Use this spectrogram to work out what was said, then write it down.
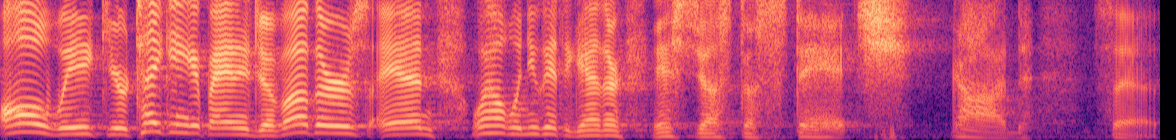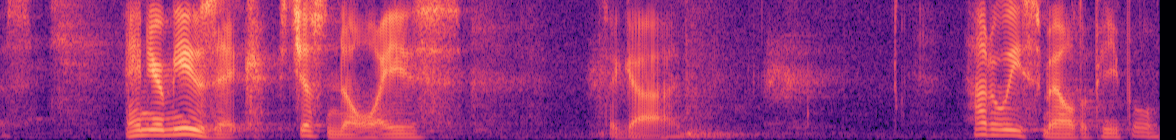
all week, you're taking advantage of others, and well, when you get together, it's just a stench, God says. And your music, it's just noise to God. How do we smell to people?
